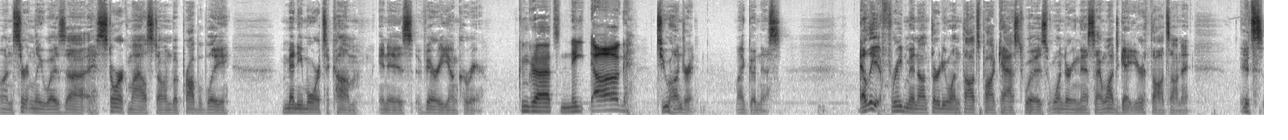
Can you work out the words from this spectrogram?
on certainly was uh, a historic milestone, but probably many more to come in his very young career. Congrats, Nate Dog. 200. My goodness. Elliot Friedman on 31 Thoughts podcast was wondering this. I wanted to get your thoughts on it. It's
